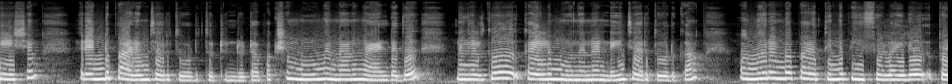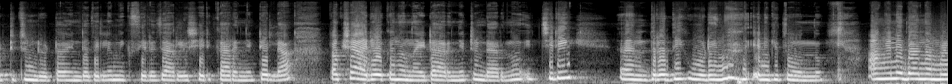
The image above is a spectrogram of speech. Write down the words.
ശേഷം രണ്ട് പഴം ചേർത്ത് കൊടുത്തിട്ടുണ്ട് കേട്ടോ പക്ഷെ മൂന്നെണ്ണമാണ് വേണ്ടത്. നിങ്ങൾക്ക് കയ്യിൽ മൂന്നെണ്ണം ഉണ്ടെങ്കിൽ ചേർത്ത് കൊടുക്കാം. ഒന്നോ രണ്ടോ പഴത്തിന്റെ പീസുകൾ അതിൽ പെട്ടിട്ടുണ്ട് കേട്ടോ എന്റെ അതിൽ മിക്സിയുടെ ജാറിൽ ശരിക്കും അറിഞ്ഞിട്ടില്ല പക്ഷെ അരിയൊക്കെ നന്നായിട്ട് അറിഞ്ഞിട്ടുണ്ടായിരുന്നു ഇച്ചിരി ധൃതി കൂടിയെന്ന് എനിക്ക് തോന്നുന്നു. അങ്ങനെ ഇതാ നമ്മൾ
